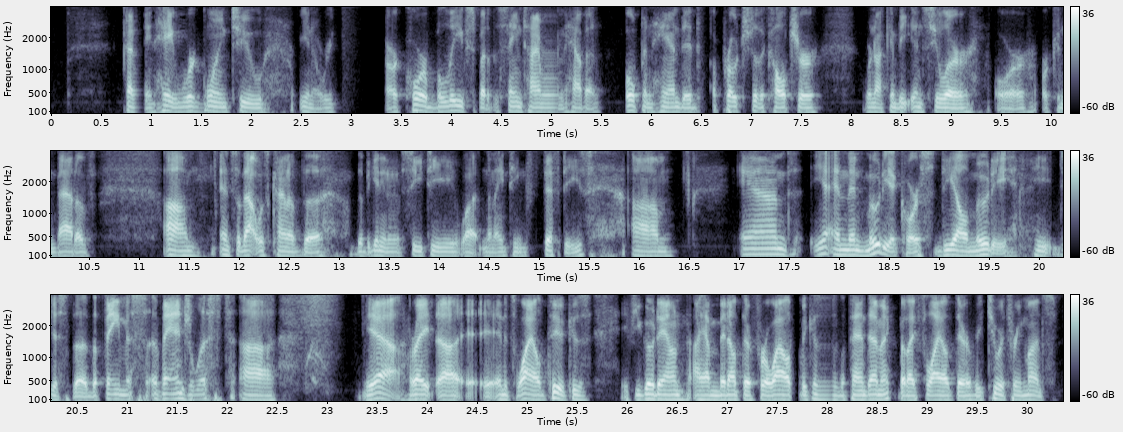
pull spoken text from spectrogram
kind of saying hey we're going to you know re- our core beliefs but at the same time we're going to have an open-handed approach to the culture. We're not going to be insular or or combative. Um, and so that was kind of the the beginning of ct what in the 1950s um, and yeah and then moody of course dl moody he just the the famous evangelist uh yeah right uh and it's wild too because if you go down i haven't been out there for a while because of the pandemic but i fly out there every two or three months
